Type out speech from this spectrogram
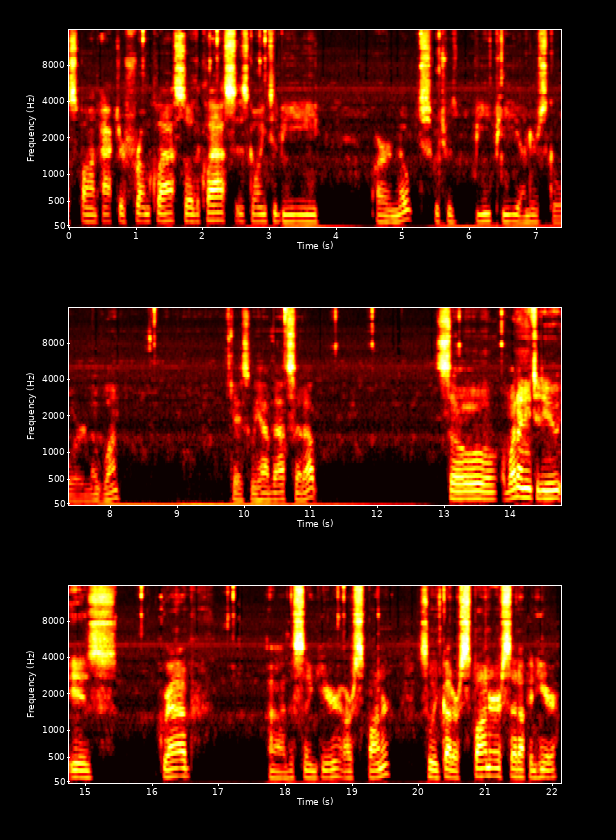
So spawn actor from class. So the class is going to be our note, which was BP underscore note one. Okay, so we have that set up. So what I need to do is grab uh, this thing here, our spawner. So we've got our spawner set up in here.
